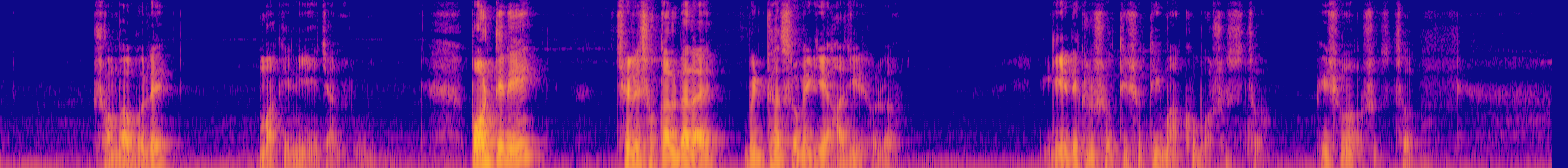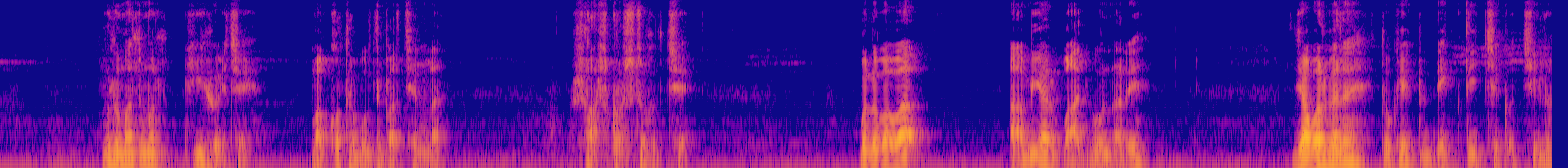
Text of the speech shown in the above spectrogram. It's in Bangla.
সম্ভব হলে মাকে নিয়ে যান। পরদিনই ছেলে সকালবেলায় বৃদ্ধাশ্রমে গিয়ে হাজির হলো। গিয়ে দেখল সত্যি সত্যি মা খুব অসুস্থ, ভীষণ অসুস্থ। বলো মা, তোমার কি হয়েছে? মা কথা বলতে পারছেন না। শ্বাসকষ্ট হচ্ছে। বলল, বাবা, আমি আর বাঁচবো না রে। যাবার বেলায় তোকে একটু দেখতে ইচ্ছে করছিল।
